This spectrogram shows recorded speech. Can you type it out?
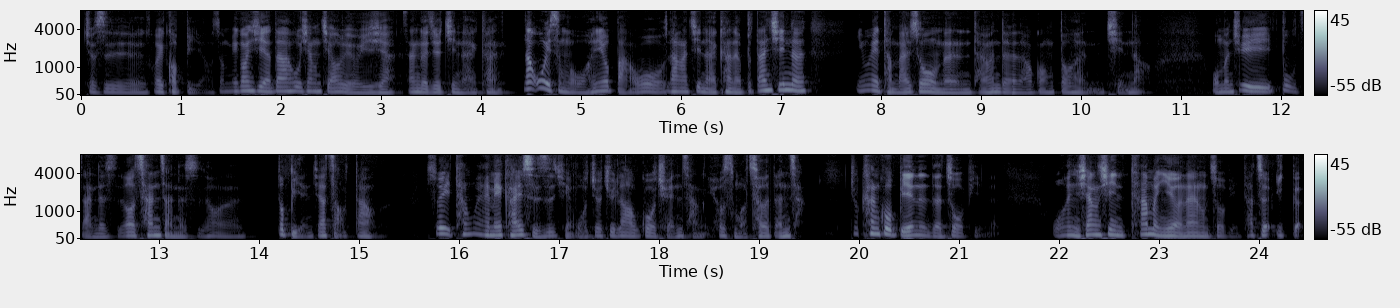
就是会 copy 啊，我说没关系啊，大家互相交流一下。三个就进来看，那为什么我很有把握让他进来看呢？不担心呢？因为坦白说，我们台湾的劳工都很勤劳，我们去布展的时候、参展的时候呢，都比人家早到。所以摊位还没开始之前，我就去绕过全场，有什么车登场，就看过别人的作品了。我很相信他们也有那样的作品，他只有一个，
